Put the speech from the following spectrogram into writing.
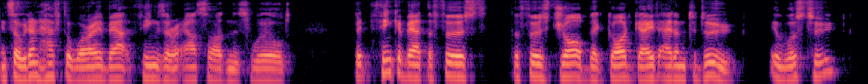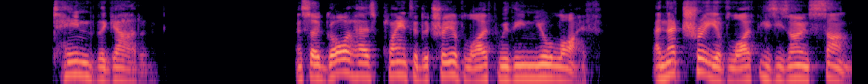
And so we don't have to worry about things that are outside in this world. But think about the first the first job that God gave Adam to do. It was to tend the garden. And so God has planted a tree of life within your life. And that tree of life is his own son,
